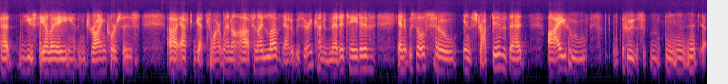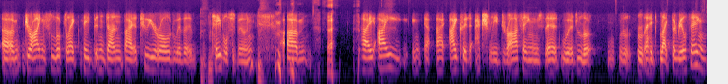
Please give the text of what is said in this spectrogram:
at UCLA, and drawing courses, uh, after Get Smart went off, and I loved that. It was very kind of meditative, and it was also instructive that I, who whose um, drawings looked like they'd been done by a two-year-old with a tablespoon. Um, I, I, I, I could actually draw things that would look like like the real thing.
